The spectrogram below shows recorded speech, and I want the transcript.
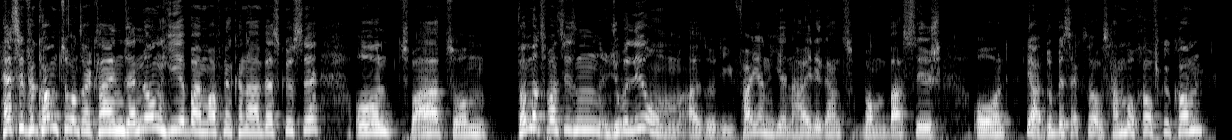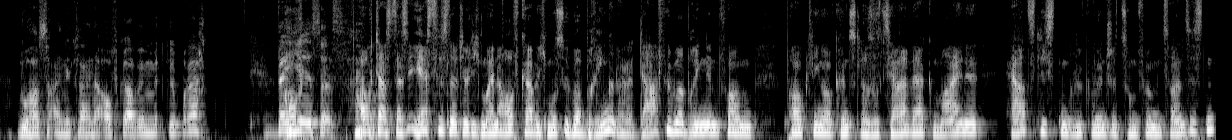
Herzlich willkommen zu unserer kleinen Sendung hier beim offenen Kanal Westküste. Und zwar zum 25. Jubiläum. Also die feiern hier in Heide ganz bombastisch. Und ja, du bist extra aus Hamburg raufgekommen. Du hast eine kleine Aufgabe mitgebracht. Welche Auch- ist es? Auch das, das erste ist natürlich meine Aufgabe. Ich muss überbringen oder darf überbringen vom Paul Klinger Künstler Sozialwerk meine herzlichsten Glückwünsche zum 25.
